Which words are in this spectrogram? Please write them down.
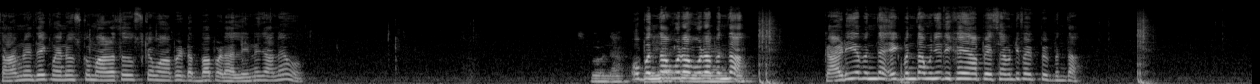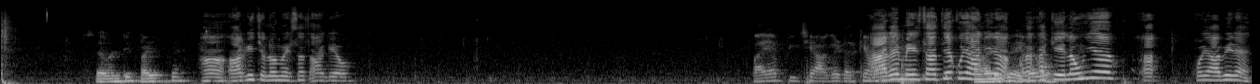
सामने देख मैंने उसको मारा था उसका वहाँ पे डब्बा पड़ा। है लेने जाना है वो? वो ओ बंदा मेरा खेल बंदा। गाड़ी है बंदा। एक बंदा मुझे दिखा यहाँ पे 75 पे बंदा। 75 पे? हाँ आगे चलो मेरे साथ आगे आओ। भाई हम पीछे आगे डर के आ रहे मेरे साथ या कोई आ नहीं रही। मैं अकेला हूँ या आ, कोई आ भी रहा है?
